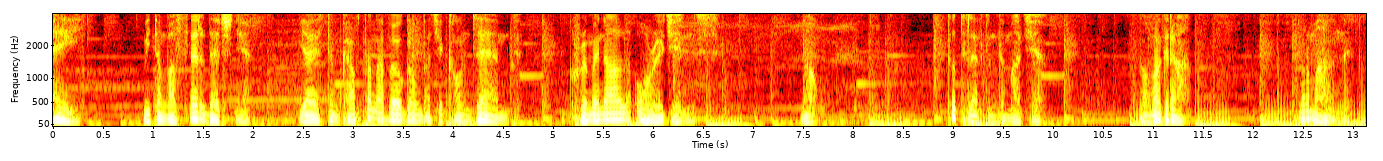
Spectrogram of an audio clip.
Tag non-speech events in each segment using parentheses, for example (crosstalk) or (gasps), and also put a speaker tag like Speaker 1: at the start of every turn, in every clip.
Speaker 1: Hej, witam was serdecznie. Ja jestem Kaftan, a wy oglądacie Condemned Criminal Origins. No, to tyle w tym temacie. Nowa gra. Normalny.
